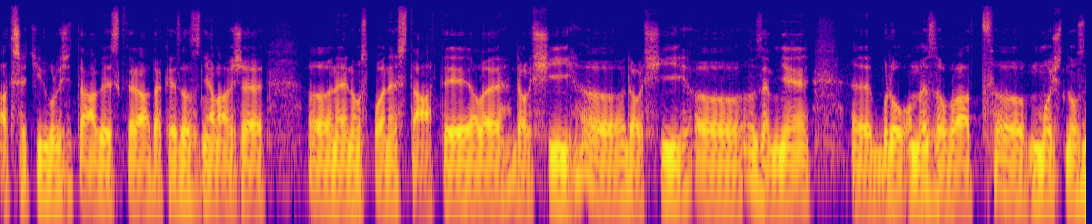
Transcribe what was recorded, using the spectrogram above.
A třetí důležitá věc, která také zazněla, že eh, nejenom Spojené státy, ale další, další země budou omezovat možnost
